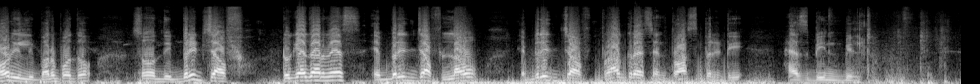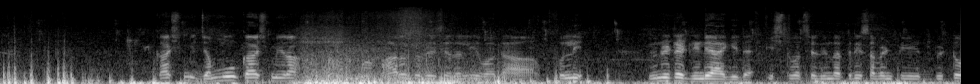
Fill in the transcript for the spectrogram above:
ಅವ್ರು ಇಲ್ಲಿ ಬರ್ಬೋದು. So the bridge of togetherness a bridge of love a bridge of progress and prosperity has been built Kashmir, Jammu Kashmir, Bharat ದೇಶದಲ್ಲಿ ಇವಾಗ ಫುಲ್ಲಿ ಯುನೈಟೆಡ್ ಇಂಡಿಯಾ ಆಗಿದೆ. ಇಷ್ಟು ವರ್ಷದಿಂದ ತ್ರೀ ಸೆವೆಂಟಿ ಬಿಟ್ಟು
